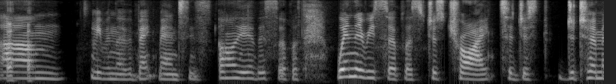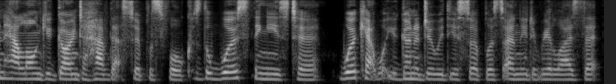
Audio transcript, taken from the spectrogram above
um, even though the bank man says, oh, yeah, there's surplus. When there is surplus, just try to just determine how long you're going to have that surplus for. Because the worst thing is to work out what you're going to do with your surplus only to realize that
